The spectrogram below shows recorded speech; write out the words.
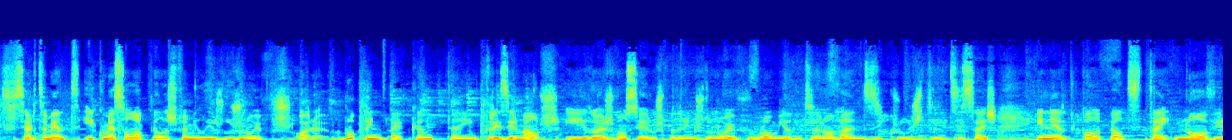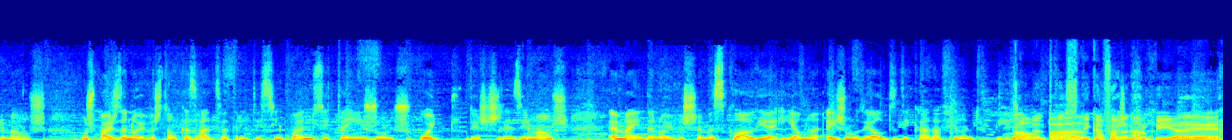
Certamente, e começa logo pelas famílias dos noivos. Ora, Brooklyn Beckham tem três irmãos e dois vão ser os padrinhos do noivo, Romeo de 19 anos e Cruz de 16, e Nicola Peltz tem nove irmãos. Os pais da noiva estão casados há 35 anos e têm juntos oito destes dez irmãos. A mãe da noiva chama-se Cláudia e é uma ex-modelo dedicada à filantropia. Normalmente Opa, quem se dedica à não faz nada. filantropia é,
